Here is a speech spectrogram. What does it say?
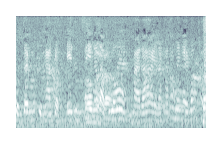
สนใจมาฝึกงานกับเอเจนซี่ระดับโลกมาได้นะคะทำยังไงบ้างคะ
